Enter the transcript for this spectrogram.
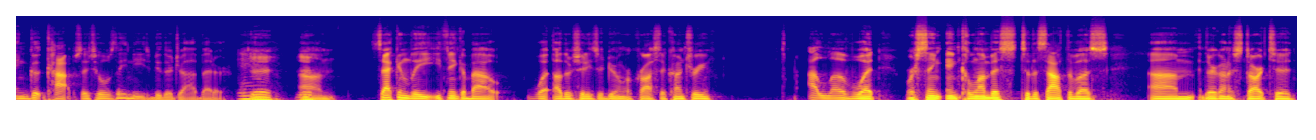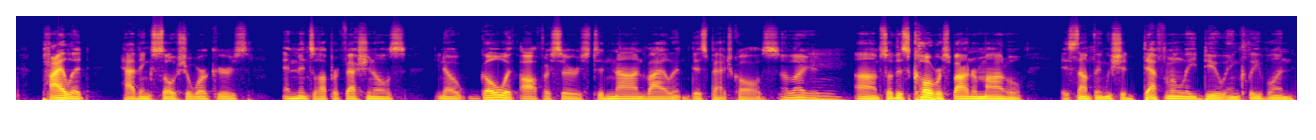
and good cops the tools they need to do their job better Mhm. Yeah. Yeah. um, secondly, you think about what other cities are doing across the country. I love what we're seeing in Columbus to the south of us. Um, they're going to start to pilot having social workers and mental health professionals, you know, go with officers to nonviolent dispatch calls. I like it. Mhm. Um, so this co-responder model is something we should definitely do in Cleveland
